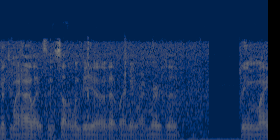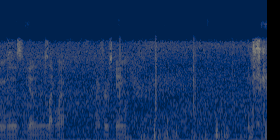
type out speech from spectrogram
went through my highlights and saw the one video that where I made where I merged the dream of mine and his together. It was like my my first game.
